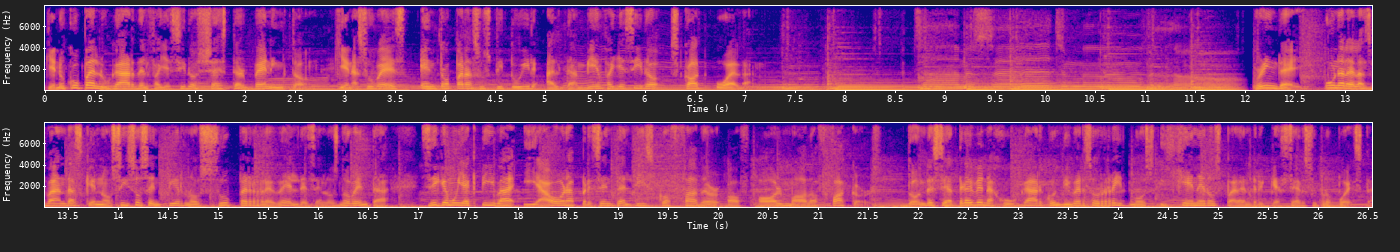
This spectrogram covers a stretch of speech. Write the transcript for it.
quien ocupa el lugar del fallecido Chester Bennington, quien a su vez entró para sustituir al también fallecido Scott Whelan. Green Day, una de las bandas que nos hizo sentirnos súper rebeldes en los 90, sigue muy activa y ahora presenta el disco Father of All Motherfuckers, donde se atreven a jugar con diversos ritmos y géneros para enriquecer su propuesta.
